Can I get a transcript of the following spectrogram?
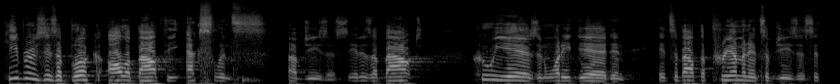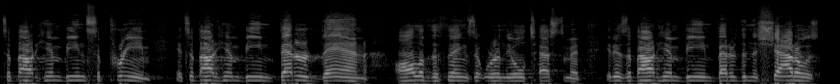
Hebrews is a book all about the excellence of Jesus. It is about who he is and what he did. And it's about the preeminence of Jesus. It's about him being supreme. It's about him being better than all of the things that were in the Old Testament. It is about him being better than the shadows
